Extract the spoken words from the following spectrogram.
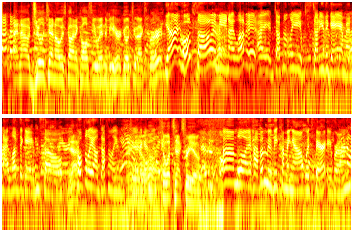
and now Julie Chen always kind of calls you in to be her go-to expert. Yeah, I hope so. I Yeah. mean, I love it. I definitely study the game and I love the game. So Yeah. hopefully I'll definitely do it again this So what's next for you? Um, well, I have a movie coming out with Fair Abrams,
